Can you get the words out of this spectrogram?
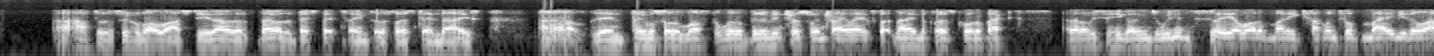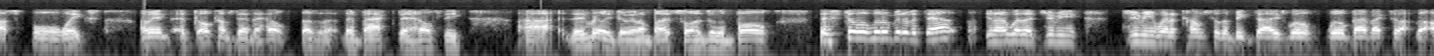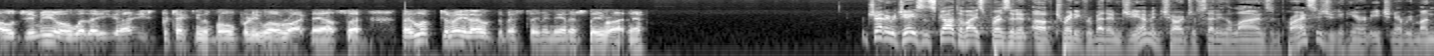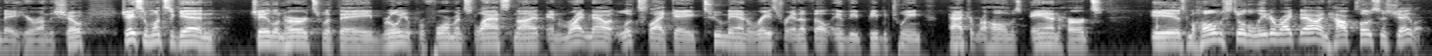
uh, after the Super Bowl last year, they were the, they were the best bet team for the first ten days. Um, then people sort of lost a little bit of interest when Trey Lance got named the first quarterback, and then obviously he got injured. We didn't see a lot of money come until maybe the last four weeks. I mean, it all comes down to health, doesn't it? They're back, they're healthy. Uh, they're really doing it on both sides of the ball. There's still a little bit of a doubt, you know, whether Jimmy, Jimmy, when it comes to the big days, will will go back to the old Jimmy, or whether you know he's protecting the ball pretty well right now. So they look to me, they look the best team in the NFC right now. We're chatting with Jason Scott, the Vice President of Trading for BetMGM, in charge of setting the lines and prices. You can hear him each and every Monday here on the show. Jason, once again, Jalen Hurts with a brilliant performance last night. And right now, it looks like a two man race for NFL MVP between Patrick Mahomes and Hurts. Is Mahomes still the leader right now? And how close is Jalen?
